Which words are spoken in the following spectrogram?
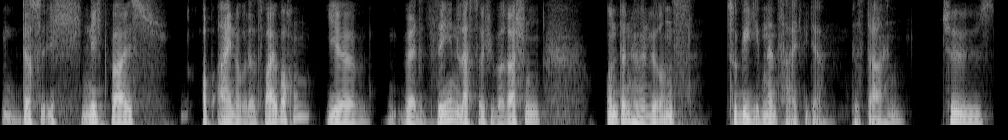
dass ich nicht weiß, ob eine oder zwei Wochen. Ihr werdet sehen, lasst euch überraschen und dann hören wir uns zur gegebenen Zeit wieder. Bis dahin, tschüss.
